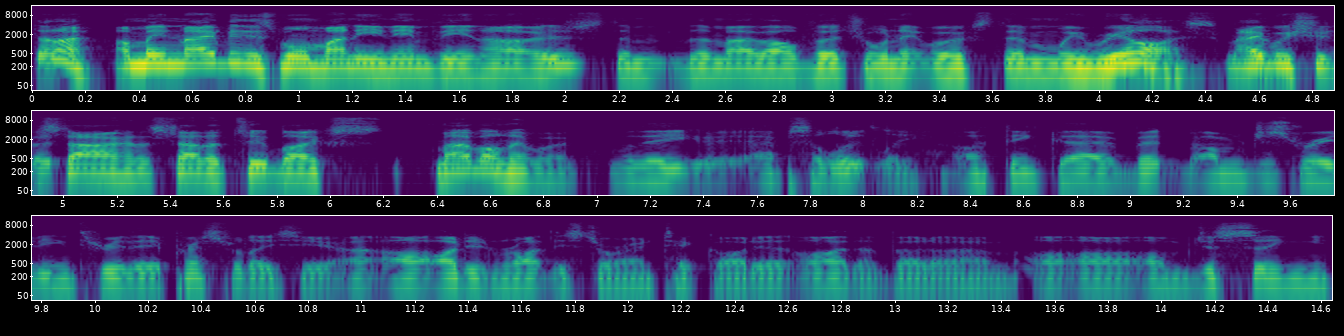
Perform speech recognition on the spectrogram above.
don't know. I mean, maybe there's more money in MVNOs, the the mobile virtual networks, than we realise. Maybe we should Mm. but- start start a two blokes mobile network. Well, they, absolutely. I think, uh, but I'm just reading through their press release here. I, I didn't write this story on Tech Guide either, but um, I, I- I'm just seeing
